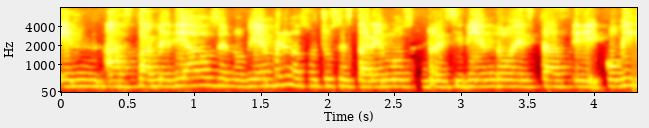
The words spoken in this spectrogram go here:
en hasta mediados de noviembre. Nosotros estaremos recibiendo estas eh, COVID.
